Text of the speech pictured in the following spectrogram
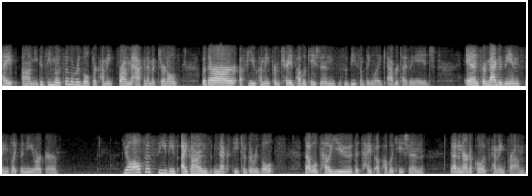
type, um, you can see most of the results are coming from academic journals, but there are a few coming from trade publications. This would be something like Advertising Age, and from magazines, things like The New Yorker. You'll also see these icons next to each of the results that will tell you the type of publication that an article is coming from.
